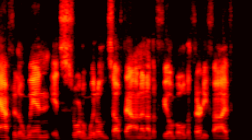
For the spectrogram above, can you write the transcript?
after the win, it's sort of whittled itself down another field goal to 35.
